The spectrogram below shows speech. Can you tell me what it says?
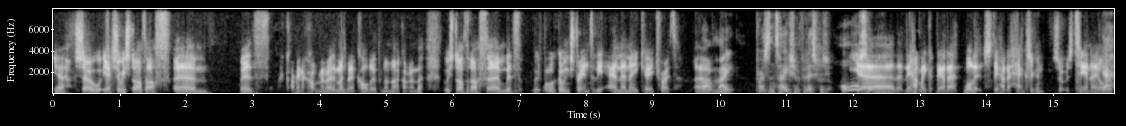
Yeah. So yeah, so we start off um, with. I mean, I can't remember. It might have been a cold open or not. I can't remember. But we started off um, with we- we're going straight into the MMA cage fight. Um, oh mate, presentation for this was awesome. Yeah, they, they had like they had a well, it's they had a hexagon, so it was TNA. Yeah.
